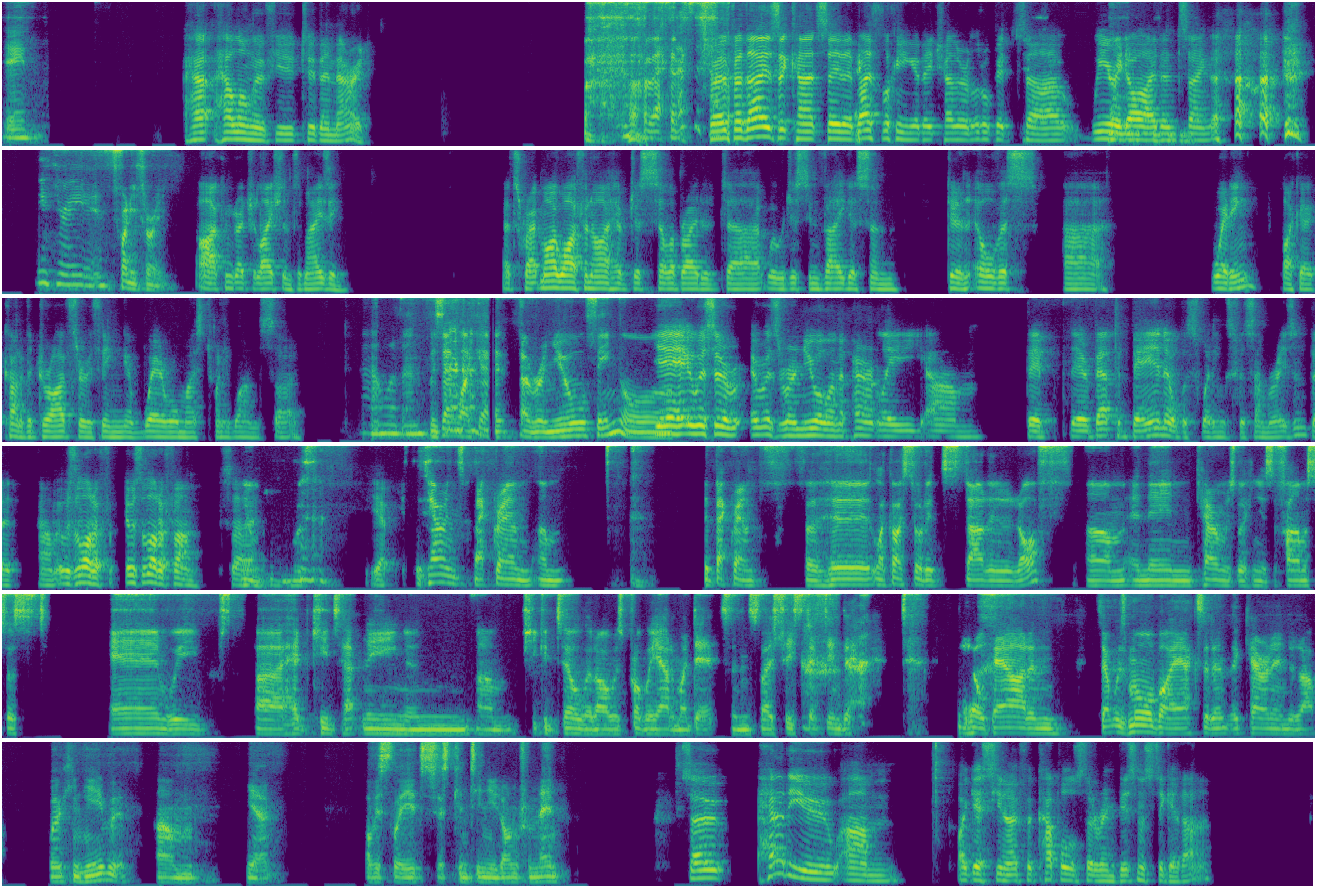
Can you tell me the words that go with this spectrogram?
Indeed. How how long have you two been married? That's For, for those that can't see, they're both looking at each other a little bit uh, weary eyed and saying, new three years. 23. "Oh, congratulations! Amazing." That's great. My wife and I have just celebrated. Uh, we were just in Vegas and did an Elvis uh, wedding, like a kind of a drive-through thing. And we're almost twenty-one, so Oh, well done. Was that like a, a renewal thing or? yeah, it was a it was a renewal, and apparently um, they're they're about to ban Elvis weddings for some reason. But um, it was a lot of it was a lot of fun. So Yeah, was. yeah, Karen's background, um, the background for her, like I sort of started it off, um, and then Karen was working as a pharmacist, and we uh, had kids happening, and um, she could tell that I was probably out of my depth, and so she stepped in to, to help out, and that was more by accident that Karen ended up working here, but um, know, obviously it's just continued on from then. So, how do you, um, I guess, you know, for couples that are in business together,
